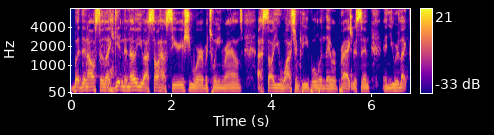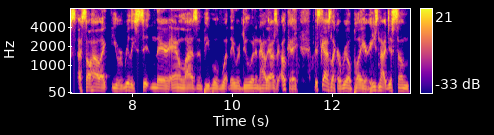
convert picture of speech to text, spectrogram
But then also like getting to know you, I saw how serious you were between rounds. I saw you watching people when they were practicing, and you were like, I saw how like you were really sitting there analyzing people what they were doing and how they. I was like, okay, this guy's like a real player. He's not just some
